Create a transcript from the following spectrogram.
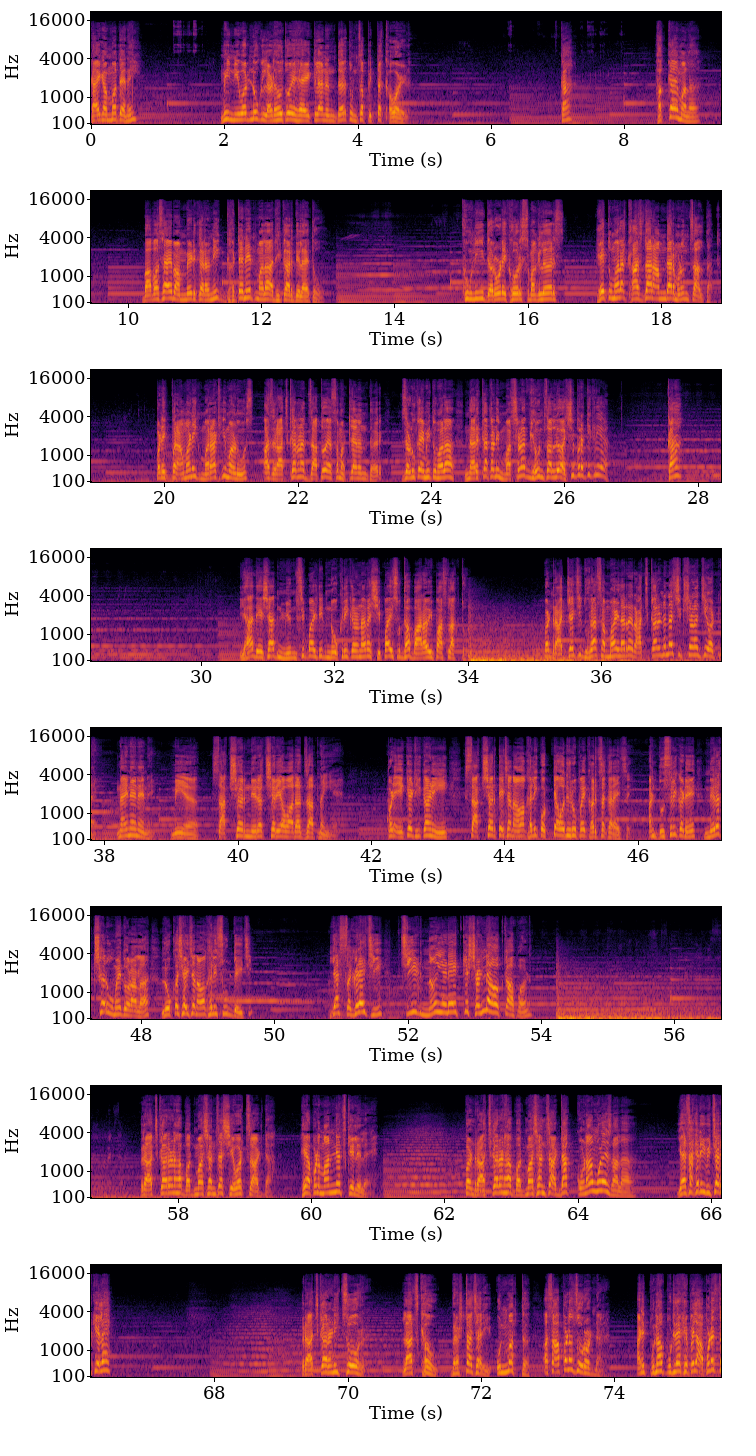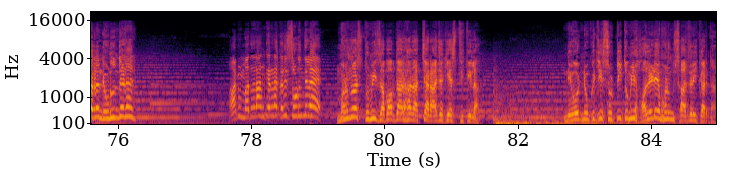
काय गंमत आहे नाही? मी निवडणूक लढवतोय हे ऐकल्यानंतर तुमचं पित्त खवळलं. का? हक्क आहे मला. बाबासाहेब आंबेडकरांनी घटनेत मला अधिकार दिलाय तो. खुनी दरोडेखोर स्मगलर्स हे तुम्हाला खासदार आमदार म्हणून चालतात. पण एक प्रामाणिक मराठी माणूस आज राजकारणात जातोय असं म्हटल्यानंतर जणू काय मी तुम्हाला नरकात आणि मसणात घेऊन चाललोय अशी प्रतिक्रिया. का? या देशात म्युन्सिपाल्टीत नोकरी करणारा शिपाई सुद्धा बारावी पास लागतो. पण राज्याची धुरा सांभाळणाऱ्या राजकारण्यांना शिक्षणाची अट नाही. नाही नाही नाही नाही. मी अ, साक्षर निरक्षर या वादात जात नाहीये. पण एके ठिकाणी साक्षरतेच्या नावाखाली कोट्यवधी रुपये खर्च करायचे आणि दुसरीकडे निरक्षर उमेदवाराला लोकशाहीच्या नावाखाली सूट द्यायची. या सगळ्याची चीड न येणे इतके शंड आहोत का आपण? राजकारण हा बदमाशांचा शेवटचा अड्डा. हे आपण मान्यच केलेलं आहे. पण राजकारण हा बदमाशांचा अड्डा कोणामुळे झाला? याचा कधी विचार केलाय? राजकारणी चोर लाचखाऊ भ्रष्टाचारी उन्मत्त असं आपणच ओरडणार. आणि पुन्हा पुढल्या खेपेला आपणच त्यांना निवडून देणार? आम्ही मतदान करायला कधी सोडून दिलंय. म्हणूनच तुम्ही जबाबदार आहात आजच्या राजकीय स्थितीला. निवडणुकीची सुट्टी तुम्ही हॉलिडे म्हणून साजरी करता.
